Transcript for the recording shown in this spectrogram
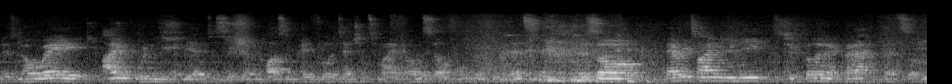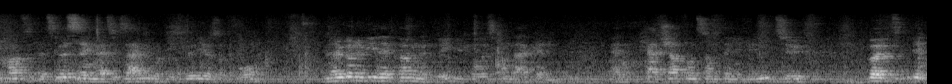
there's no way I wouldn't even be able to sit here in class and pay full attention to my own self for 15 minutes. so every time you need to fill in a gap that's a concept that's missing, that's exactly what these videos are for. And they're going to be there permanently. You can always come back and and catch up on something if you need to. But it,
